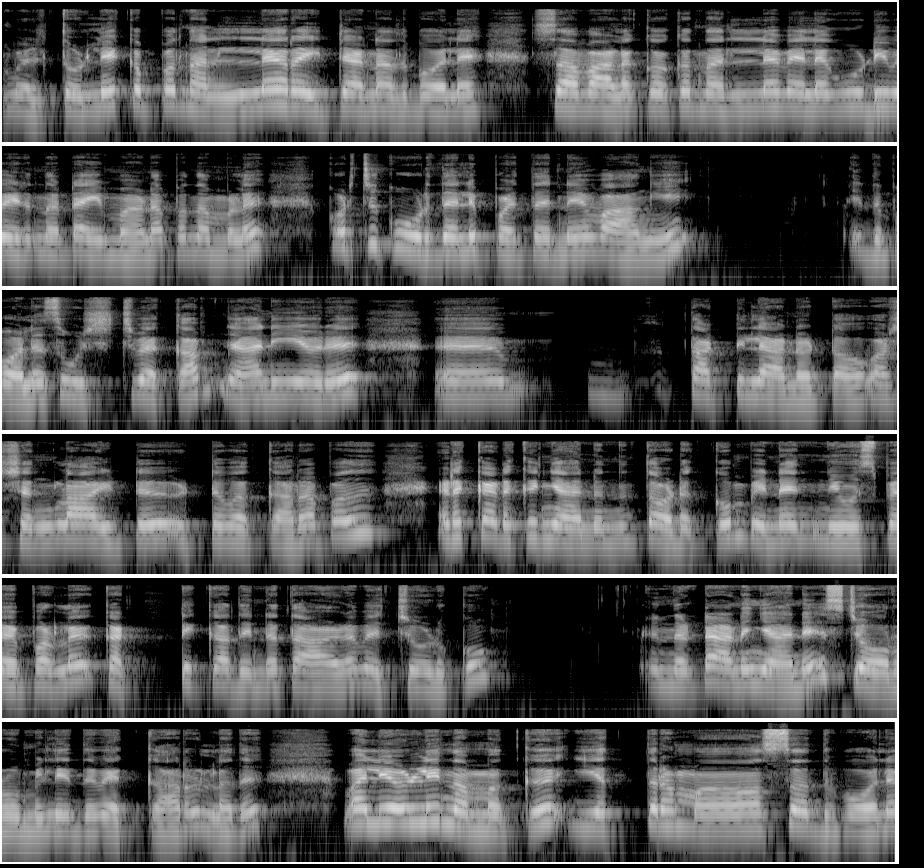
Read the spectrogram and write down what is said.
വെളുത്തുള്ളിയൊക്കെ ഇപ്പോൾ നല്ല റേറ്റാണ് അതുപോലെ സവാളക്കൊക്കെ നല്ല വില കൂടി വരുന്ന ടൈമാണ് അപ്പോൾ നമ്മൾ കുറച്ച് കൂടുതൽ ഇപ്പോൾ തന്നെ വാങ്ങി ഇതുപോലെ സൂക്ഷിച്ച് വെക്കാം. ഞാൻ ഈ ഒരു തട്ടിലാണ് കേട്ടോ വർഷങ്ങളായിട്ട് ഇട്ട് വെക്കാറ്. അപ്പോൾ അത് ഇടയ്ക്കിടയ്ക്ക് ഞാനൊന്ന് തുടക്കും. പിന്നെ ന്യൂസ് പേപ്പറിൽ കട്ടിക്ക് അതിന്റെ താഴെ വെച്ച് കൊടുക്കും. എന്നിട്ടാണ് ഞാൻ സ്റ്റോർ റൂമിൽ ഇത് വെക്കാറുള്ളത്. വലിയ ഉള്ളി നമുക്ക് എത്ര മാസം അതുപോലെ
